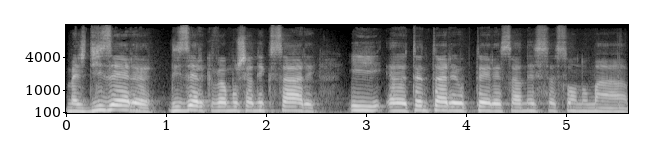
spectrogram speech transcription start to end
Mas dizer, dizer que vamos anexar e uh, tentar obter essa anexação numa,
